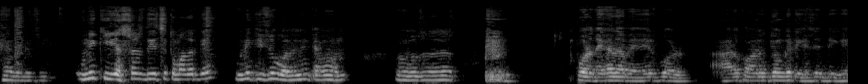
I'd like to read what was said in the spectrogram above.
হ্যাঁ বলেছি। উনি কি আশ্বাস দিয়েছে তোমাদেরকে? উনি কিছু বলেনি তেমন পরে দেখা যাবে এরপর আরও অনেকজনকে ডেকেছে ডেকে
